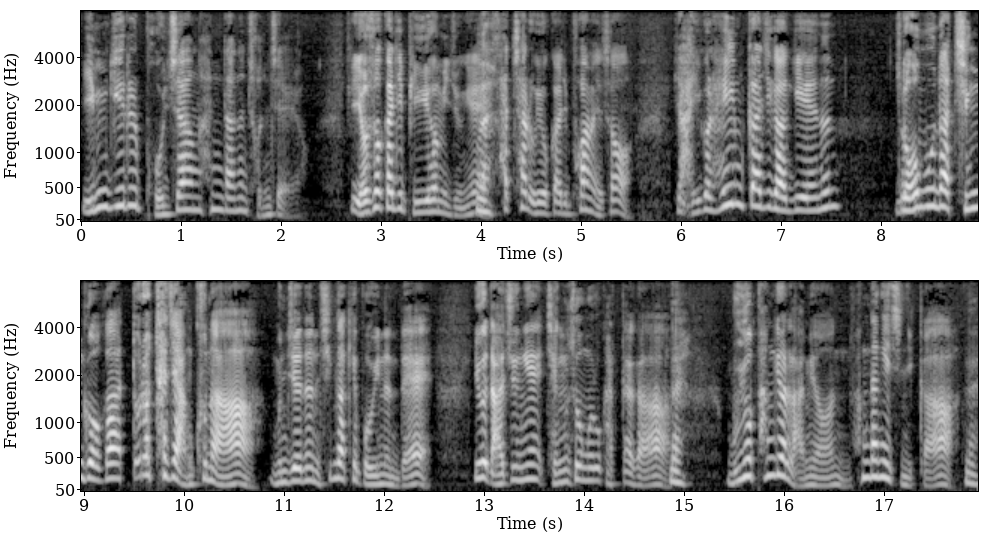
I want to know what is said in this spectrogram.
임기를 보장한다는 전제예요. 여섯 가지 비위 혐의 중에 네. 사찰 의혹까지 포함해서 야 이걸 해임까지 가기에는 너무나 증거가 또렷하지 않구나. 문제는 심각해 보이는데 이거 나중에 쟁송으로 갔다가 네. 무효 판결 나면 황당해지니까 네.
